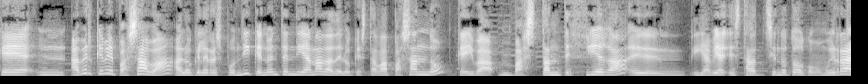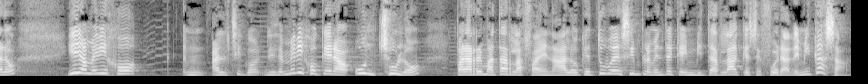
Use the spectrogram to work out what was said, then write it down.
que mm, a ver qué me pasaba, a lo que le respondí que no entendía nada de lo que estaba pasando, que iba bastante ciega eh, y había estado siendo todo como muy raro. Y ella me dijo mm, al chico, dice, me dijo que era un chulo para rematar la faena, a lo que tuve simplemente que invitarla a que se fuera de mi casa.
